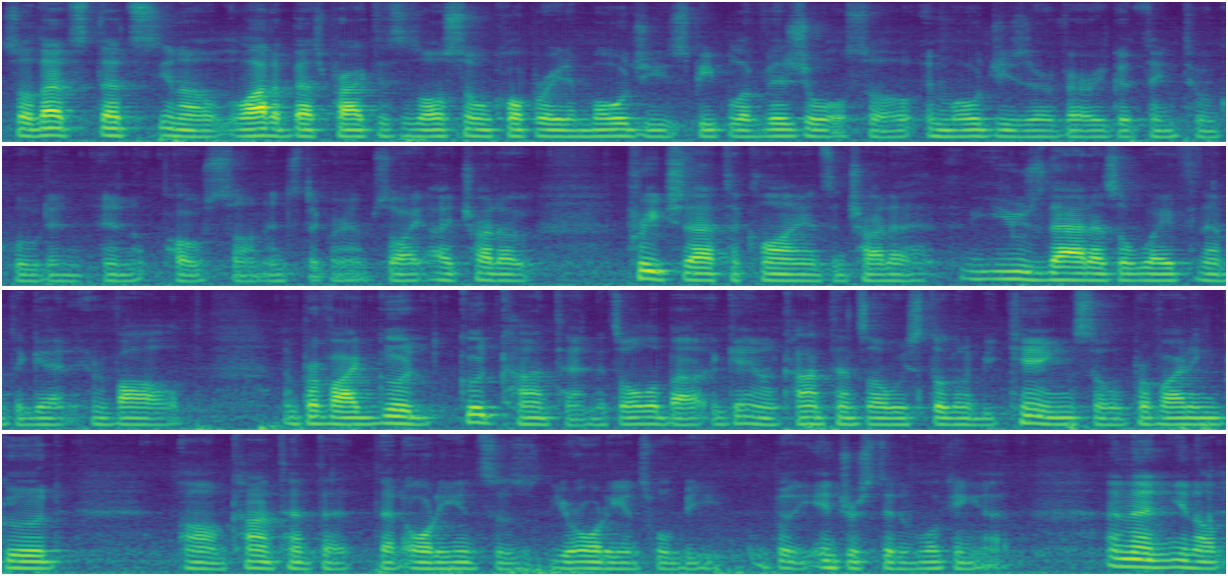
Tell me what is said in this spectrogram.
So that's that's you know a lot of best practices also incorporate emojis. People are visual, so emojis are a very good thing to include in, in posts on Instagram. So I, I try to preach that to clients and try to use that as a way for them to get involved and provide good good content. It's all about again, content's always still going to be king. So providing good um, content that that audiences your audience will be be interested in looking at and then you know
